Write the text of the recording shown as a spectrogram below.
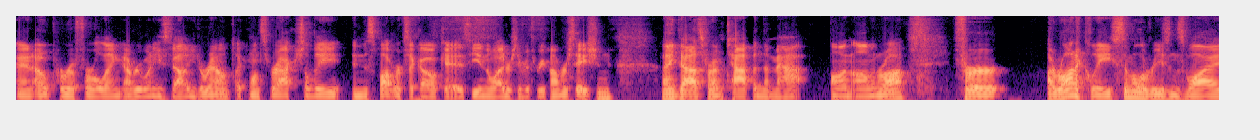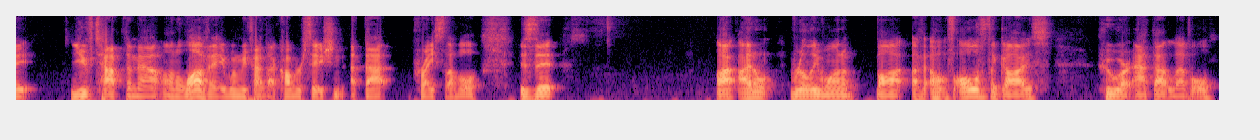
and out peripheраling everyone he's valued around. Like once we're actually in the spot where it's like, oh, okay, is he in the wide receiver three conversation? I think that's where I'm tapping the mat on Amon Ra for ironically similar reasons why you've tapped the mat on Olave when we've had that conversation at that price level is that I, I don't really want to buy of all of the guys who are at that level.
